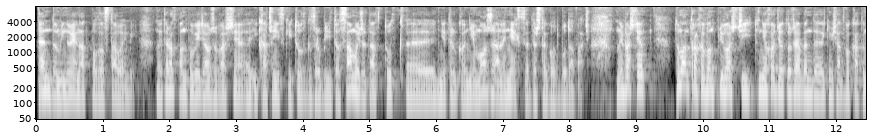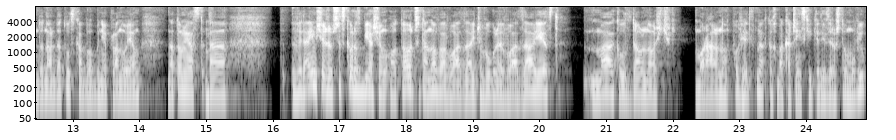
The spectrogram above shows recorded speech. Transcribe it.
ten dominuje nad pozostałymi. No i teraz pan powiedział, że właśnie i Kaczyński, Tusk zrobili to samo i że teraz Tusk e, nie tylko nie może, ale nie chce też tego odbudować. No i właśnie tu mam trochę wątpliwości. Tu nie chodzi o to, że ja będę jakimś adwokatem Donalda Tuska, bo nie planuję. Natomiast e, wydaje mi się, że wszystko rozbija się o to, czy ta nowa władza i czy w ogóle władza jest, ma jakąś zdolność moralną, powiedzmy, jak to chyba Kaczyński kiedyś zresztą mówił,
